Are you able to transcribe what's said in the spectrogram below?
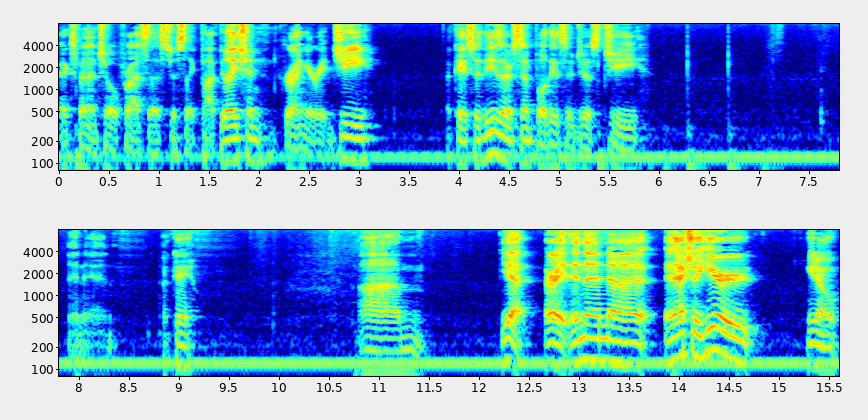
exponential process, just like population growing at rate g. Okay, so these are simple. These are just g and n. Okay. Um, yeah. All right. And then, uh, and actually here, you know,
